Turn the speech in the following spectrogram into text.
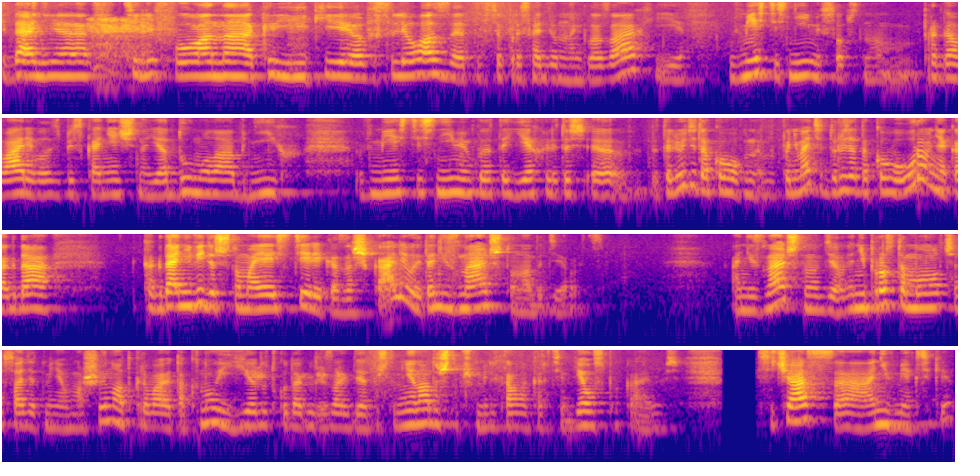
кидание телефона, крики, слезы. Это все происходило на глазах. И вместе с ними, собственно, проговаривалось бесконечно. Я думала об них, вместе с ними куда-то ехали. То есть э, это люди такого, понимаете, друзья такого уровня, когда когда они видят, что моя истерика зашкаливает, они знают, что надо делать. Они знают, что надо делать. Они просто молча садят меня в машину, открывают окно и едут куда где-то, где что мне надо, чтобы мелькала картина. Я успокаиваюсь. Сейчас а, они в Мексике.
